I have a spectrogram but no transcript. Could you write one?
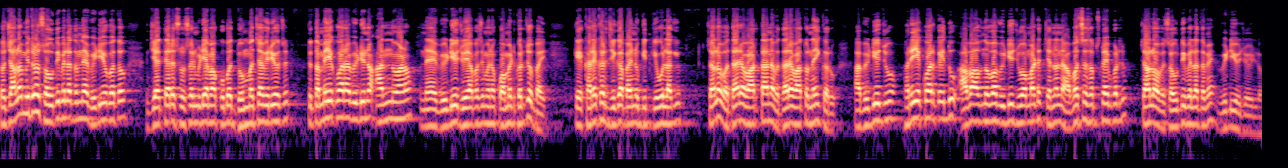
તો ચાલો મિત્રો, સૌથી પહેલાં તમને આ વીડિયો બતાવો. જે અત્યારે સોશિયલ મીડિયામાં ખૂબ જ ધૂમ મચાવી રહ્યો છે. તો તમે એકવાર આ વિડીયોનો આનંદ માણો અને વીડિયો જોયા પછી મને કોમેન્ટ કરજો ભાઈ કે ખરેખર જીગાભાઈનું ગીત કેવું લાગ્યું. ચાલો, વધારે વાર્તા અને વધારે વાતો નહીં કરું. આ વીડિયો જુઓ. ફરી એકવાર કહી દઉં, આવા અવનવા વીડિયો જોવા માટે ચેનલને અવશ્ય સબસ્ક્રાઈબ કરજો. ચાલો, હવે સૌથી પહેલાં તમે વીડિયો જોઈ લો.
